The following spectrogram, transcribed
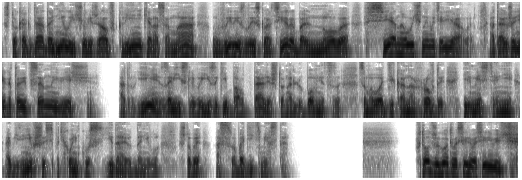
Что когда Данила еще лежал в клинике, она сама вывезла из квартиры больного все научные материалы, а также некоторые ценные вещи а другие завистливые языки болтали, что она любовница самого декана Ровды, и вместе они, объединившись, потихоньку съедают Данилу, чтобы освободить место. В тот же год Василий Васильевич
